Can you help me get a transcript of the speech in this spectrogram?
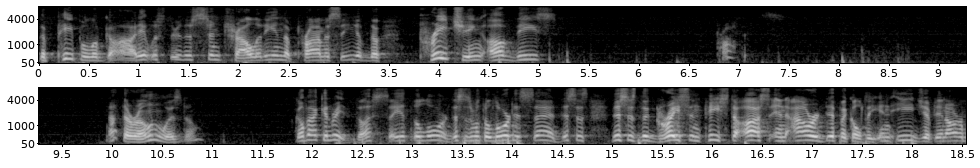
the people of God. It was through the centrality and the primacy of the preaching of these prophets. Not their own wisdom. Go back and read. Thus saith the Lord. This is what the Lord has said. This is, this is the grace and peace to us in our difficulty, in Egypt, in our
